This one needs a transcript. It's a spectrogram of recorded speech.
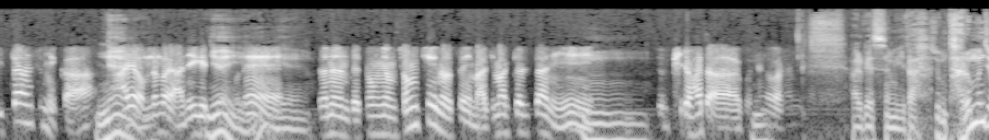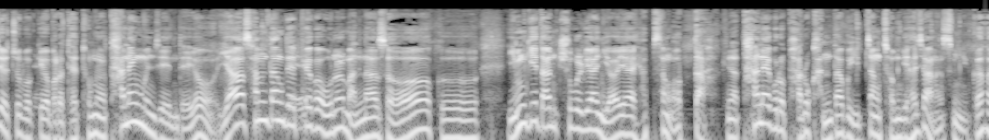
있지 않습니까? 네. 아예 없는 건 아니기 예, 때문에 예. 예. 저는 대통령 정치인으로서의 마지막 결단이 음, 좀 필요하다고 음. 생각을 합니다. 알겠습니다. 좀 다른 문제 여쭤볼게요. 바로 대통령 탄핵 문제인데요. 야 3당 네. 대표가 오늘 만나서 그 임기 단축을 위한 여야 협상 없다. 그냥 탄핵으로 바로 간다고 입장 정리하지 않았습니까?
